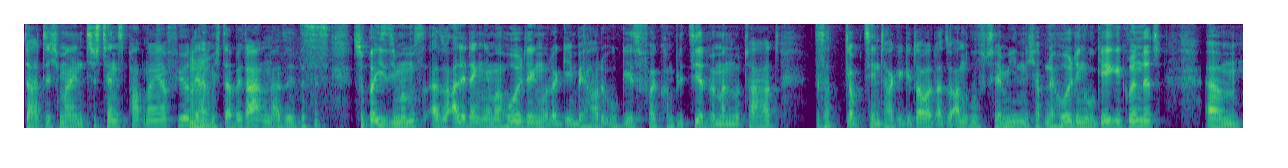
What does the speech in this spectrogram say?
Da hatte ich meinen Tischtennispartner ja für, der hat mich da beraten. Also das ist super easy. Man muss, also alle denken immer Holding oder GmbH oder UG ist voll kompliziert, wenn man einen Notar hat. Das hat, glaube ich, zehn Tage gedauert. Also Anruf, Termin. Ich habe eine Holding UG gegründet. Ähm,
